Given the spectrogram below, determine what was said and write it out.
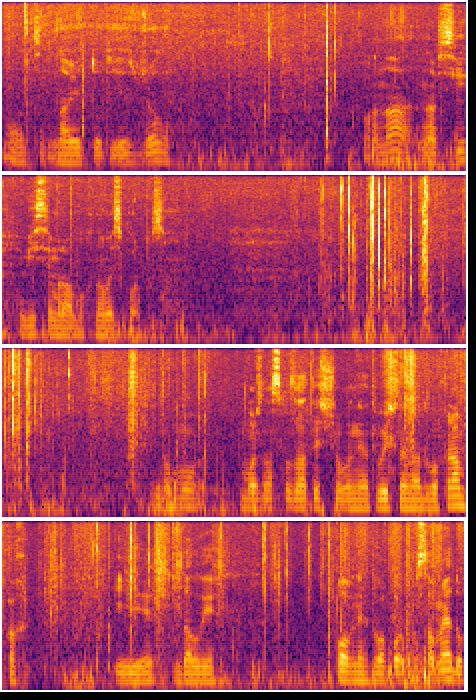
ну, От, навіть тут є бджоли. Вона на всі 8 рамок, на весь корпус. Тому можна сказати, що вони от вийшли на двох рамках і дали повних два корпуса меду.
